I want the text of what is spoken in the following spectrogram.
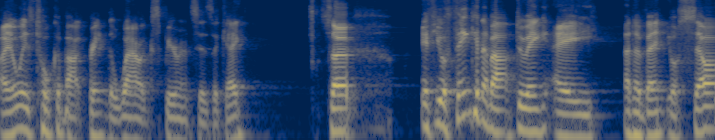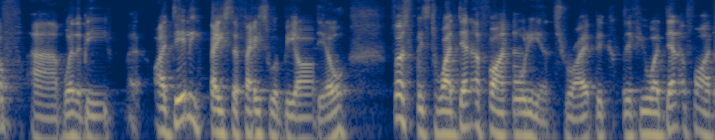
I always talk about creating the wow experiences. Okay, so if you're thinking about doing a an event yourself, um, whether it be uh, ideally face to face would be ideal first is to identify an audience, right? Because if you identify an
